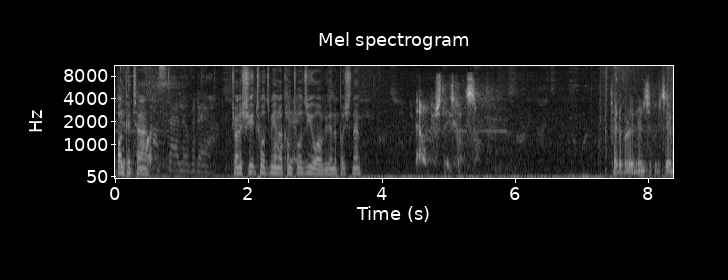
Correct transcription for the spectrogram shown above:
Bunker town. Right, Hostile over there. you want to shoot it towards me and I'll come towards you, or are we gonna push them? These guys. Take the balloon in so we can see him.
